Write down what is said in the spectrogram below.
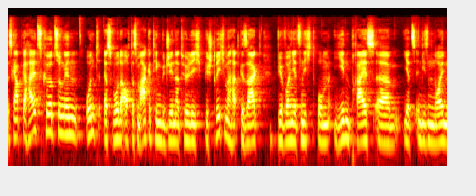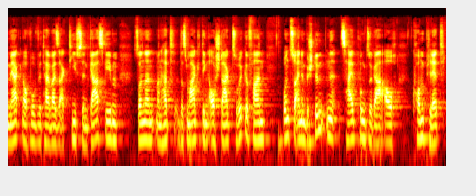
Es gab Gehaltskürzungen und es wurde auch das Marketingbudget natürlich gestrichen. Man hat gesagt, wir wollen jetzt nicht um jeden Preis ähm, jetzt in diesen neuen Märkten, auch wo wir teilweise aktiv sind, Gas geben, sondern man hat das Marketing auch stark zurückgefahren und zu einem bestimmten Zeitpunkt sogar auch komplett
